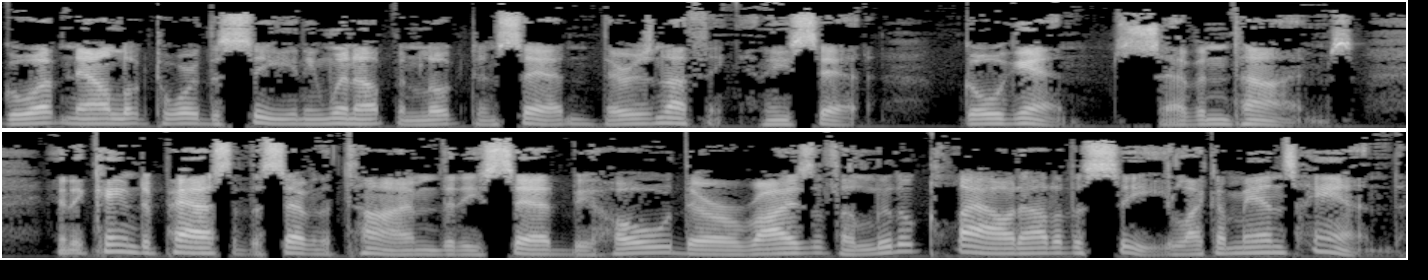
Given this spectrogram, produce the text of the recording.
Go up now, look toward the sea. And he went up and looked and said, There is nothing. And he said, Go again, seven times. And it came to pass at the seventh time that he said, Behold, there ariseth a little cloud out of the sea, like a man's hand.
